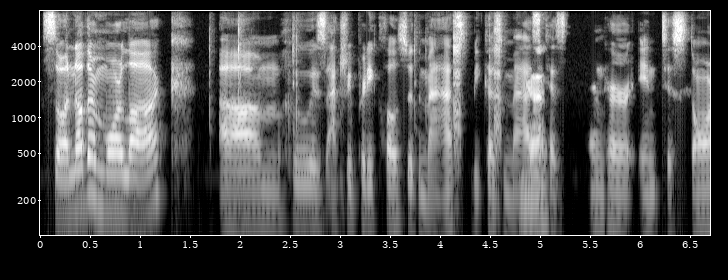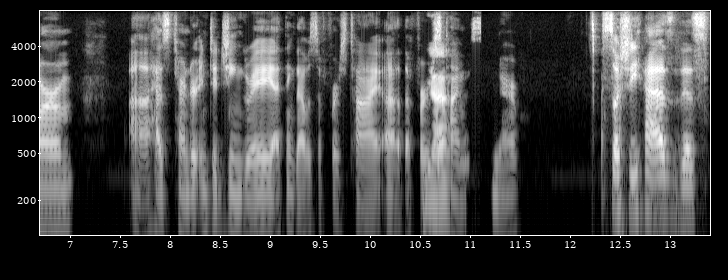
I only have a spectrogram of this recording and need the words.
So another Morlock um, who is actually pretty close with Mask because Mask has turned her into Storm, uh, has turned her into Jean Grey. I think that was the first time, uh, the first Yeah. time we've seen her. So she has this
